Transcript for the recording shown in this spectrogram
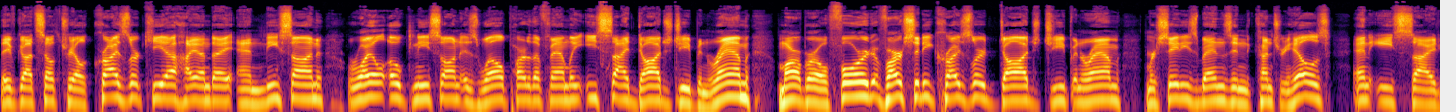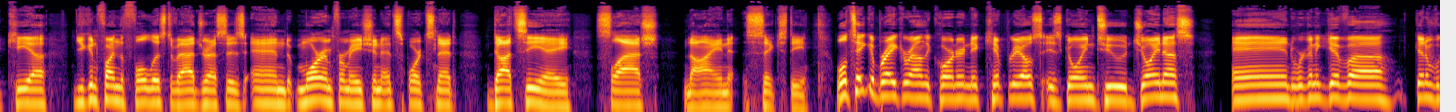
They've got South Trail Chrysler, Kia, Hyundai, and Nissan. Royal Oak Nissan as well, part of the family. Eastside Dodge, Jeep, and Ram. Marlboro Ford, Varsity Chrysler, Dodge, Jeep, and Ram. Mercedes Benz in Country Hills, and Eastside Kia. You can find the full list of addresses and more information at sportsnet.ca slash 960. We'll take a break around the corner. Nick Kypreos is going to join us and we're going to give uh going to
